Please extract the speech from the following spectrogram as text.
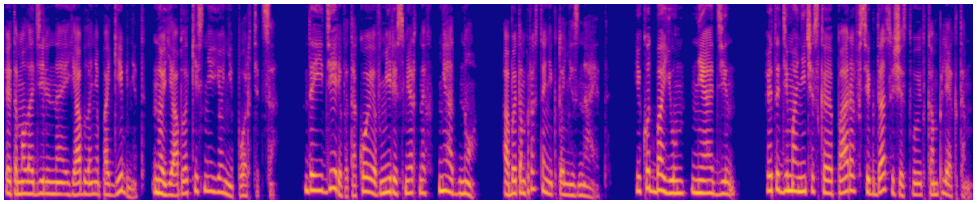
Эта молодильная яблоня погибнет, но яблоки с нее не портятся. Да и дерево такое в мире смертных не одно. Об этом просто никто не знает. И кот Баюн не один. Эта демоническая пара всегда существует комплектом.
